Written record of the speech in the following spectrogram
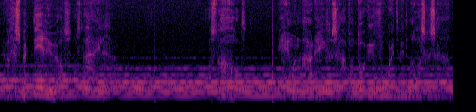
En we respecteren u als, als de Heilige. Als de God die hemel en aarde heeft geschapen. Want door uw woord werd alles geschapen.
